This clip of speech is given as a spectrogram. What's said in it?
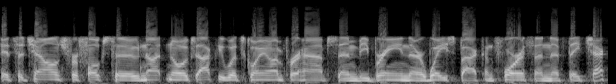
it's a challenge for folks to not know exactly what's going on, perhaps, and be bringing their waste back and forth. And if they check,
